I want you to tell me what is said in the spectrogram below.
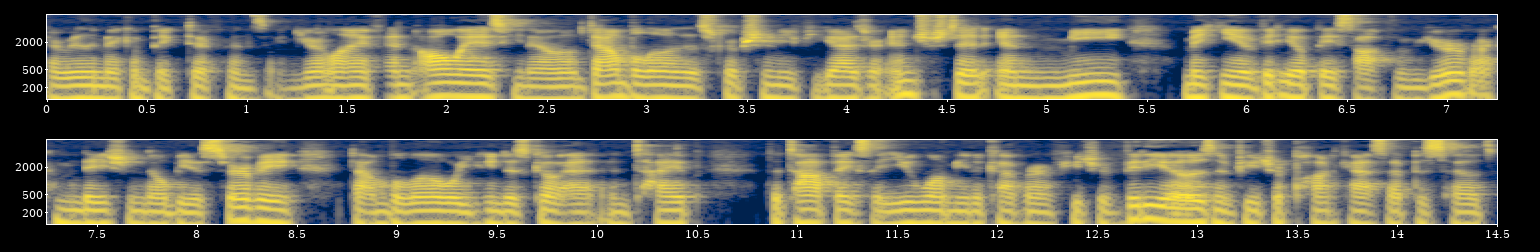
that really make a big difference in your life. And always, you know, down below in the description, if you guys are interested in me making a video based off of your recommendation, there'll be a survey down below where you can just go ahead and type the topics that you want me to cover in future videos and future podcast episodes,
